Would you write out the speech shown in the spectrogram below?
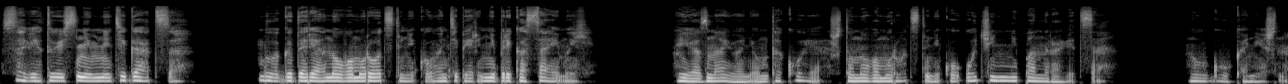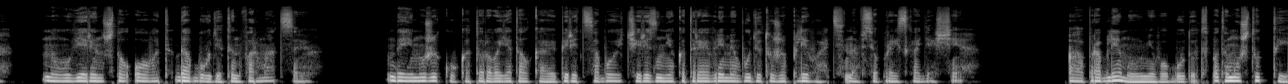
Советую с ним не тягаться. Благодаря новому родственнику он теперь неприкасаемый. Я знаю о нем такое, что новому родственнику очень не понравится. Лгу, конечно, но уверен, что Овод добудет информацию да и мужику, которого я толкаю перед собой, через некоторое время будет уже плевать на все происходящее. А проблемы у него будут, потому что ты,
